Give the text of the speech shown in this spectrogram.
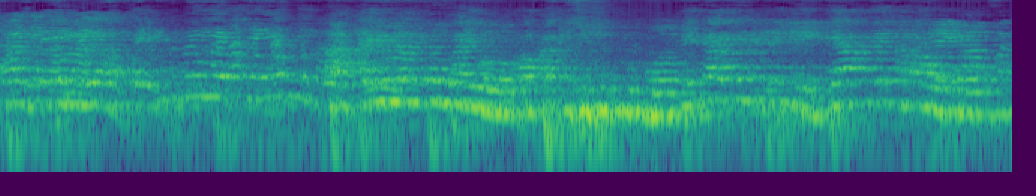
pwede tumayo. Tatayo lang po kayo kapag ball. Kaya kaya yung relay, kaya kayo nakaupo.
